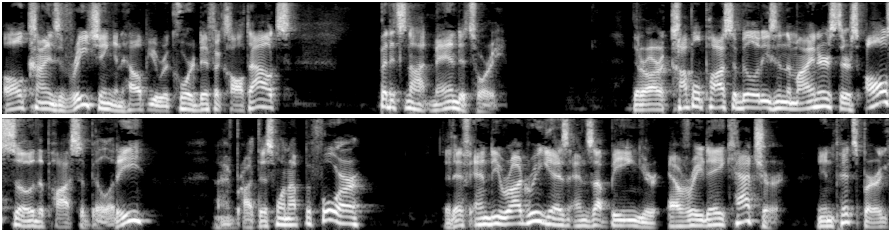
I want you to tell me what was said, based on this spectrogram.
all kinds of reaching and help you record difficult outs but it's not mandatory. There are a couple possibilities in the minors. There's also the possibility, and I've brought this one up before, that if Endy Rodriguez ends up being your everyday catcher in Pittsburgh,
